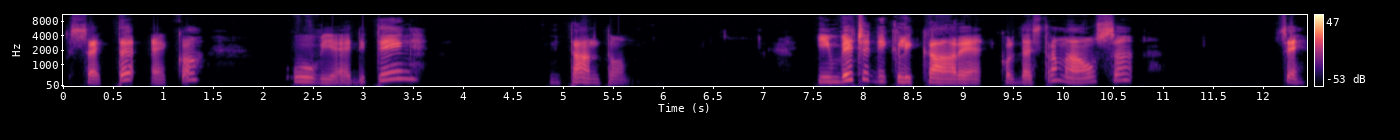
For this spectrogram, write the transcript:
7, ecco, UV Editing. Intanto, invece di cliccare col destra mouse, sì,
